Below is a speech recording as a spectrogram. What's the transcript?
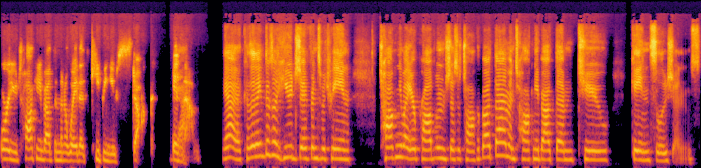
or are you talking about them in a way that's keeping you stuck in yeah. them? Yeah because i think there's a huge difference between talking about your problems just to talk about them and talking about them to gain solutions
